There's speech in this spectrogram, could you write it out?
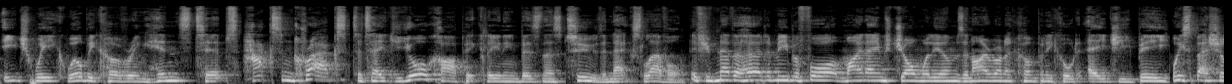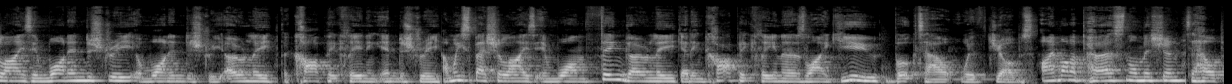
Each week we'll be covering hints, tips, hacks and cracks to take your carpet cleaning business to the next level. If you've never heard of me before, my name's John Williams and I run a company called AGB. We specialize in one industry and one industry only, the carpet cleaning industry, and we specialize in one thing only, getting carpet cleaners like you booked out with jobs. I'm on a personal mission to help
